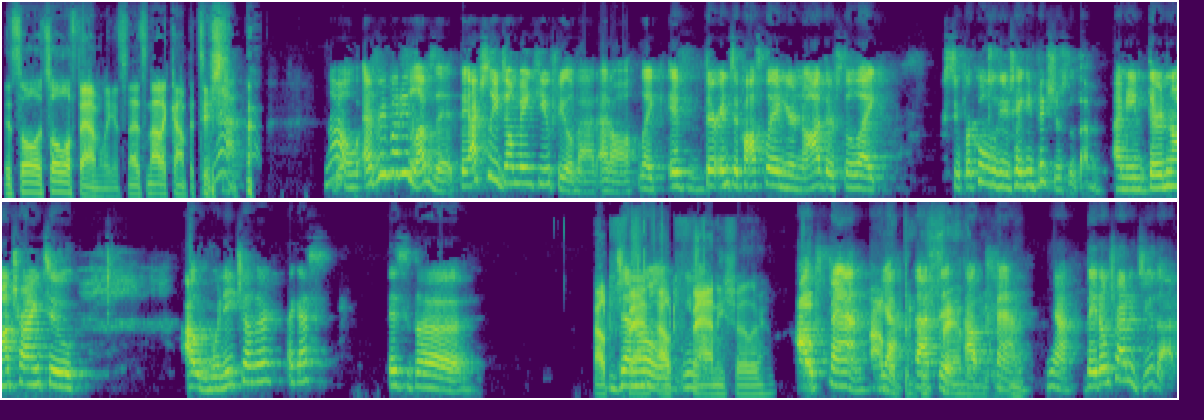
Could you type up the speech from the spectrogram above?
it's all it's all a family. It's not it's not a competition. Yeah. No, everybody loves it. They actually don't make you feel bad at all. Like if they're into cosplay and you're not, they're still like super cool with you taking pictures with them. I mean, they're not trying to outwin each other, I guess. Is the out General, fan, out you know, fan each other. out fan. I'm yeah, that's fan it. than Out fan. Yeah. They don't try to do that.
